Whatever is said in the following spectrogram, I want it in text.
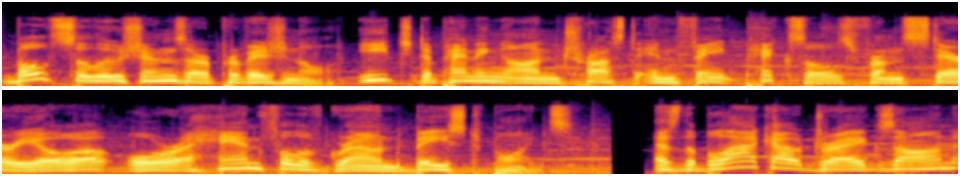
Both solutions are provisional, each depending on trust in faint pixels from STEREO-A or a handful of ground-based points. As the blackout drags on,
